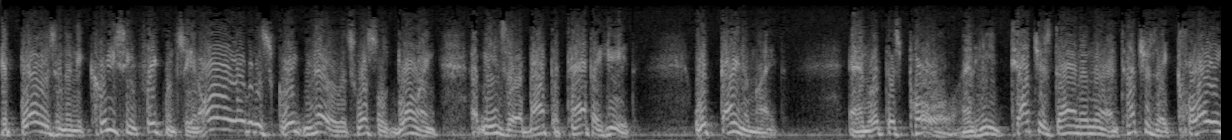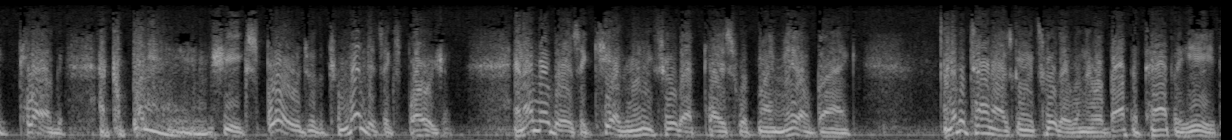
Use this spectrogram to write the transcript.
it blows in an increasing frequency, and all over this great mill, this whistle's blowing. That means they're about to tap a heat with dynamite and with this pole. And he touches down in there and touches a clay plug, and kaboom! She explodes with a tremendous explosion. And I remember as a kid running through that place with my mail bag and every time I was going through there when they were about to tap a heat,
